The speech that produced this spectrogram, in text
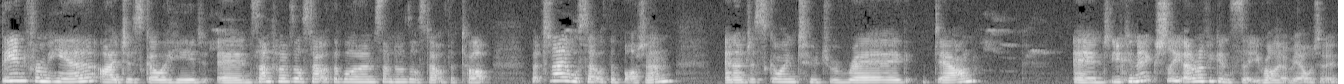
Then from here I just go ahead and sometimes I'll start with the bottom, sometimes I'll start with the top but today we'll start with the bottom and I'm just going to drag down and you can actually, I don't know if you can see, you probably won't be able to,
